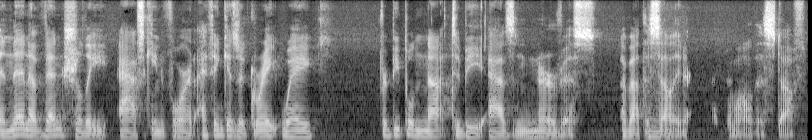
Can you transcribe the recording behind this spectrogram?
and then eventually asking for it, I think is a great way for people not to be as nervous about the mm. selling of all this stuff.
